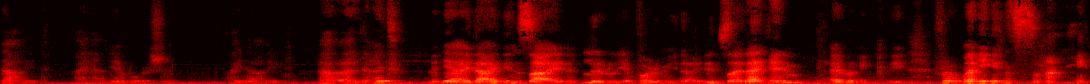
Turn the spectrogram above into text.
died, I had the abortion. I died. Uh, I died. yeah, I died inside. Literally, a part of me died inside. That came directly from my inside.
